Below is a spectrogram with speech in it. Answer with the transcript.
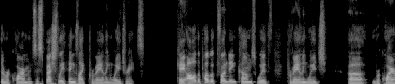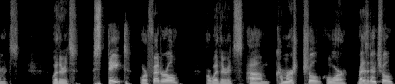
the requirements, especially things like prevailing wage rates. Okay, all the public funding comes with prevailing wage uh, requirements, whether it's state or federal or whether it's um, commercial or residential,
